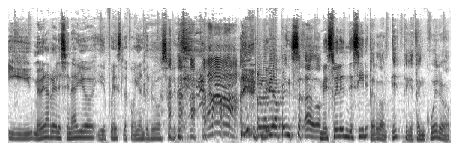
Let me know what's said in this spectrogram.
Y me ven arriba del escenario y después los comediantes nuevos suelen, no lo había pensado. me suelen decir, Perdón, este que está en cuero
